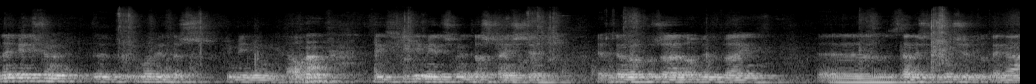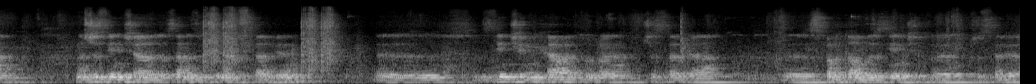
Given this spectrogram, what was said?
no i mieliśmy, y, mówię też w imieniu Michała, w tej chwili mieliśmy to szczęście w tym roku, że obydwaj y, znaleźliśmy się tutaj na, nasze zdjęcia znalazły się na wystawie. Zdjęcie Michała, które przedstawia sportowe zdjęcie, które przedstawia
